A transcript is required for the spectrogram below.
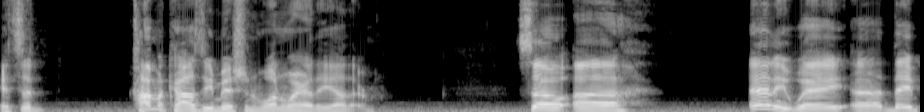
it's a kamikaze mission one way or the other. So uh anyway, uh they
